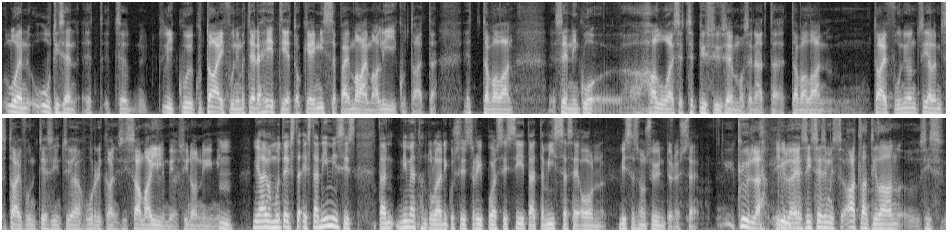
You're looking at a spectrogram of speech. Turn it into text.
luen uutisen, että, että se liikkuu joku taifuuni, niin mä tiedän heti, että okei, missä päin maailmaa liikutaan. Että, että tavallaan sen niin kuin haluaisi, että se pysyy semmoisena, että, että tavallaan taifuuni on siellä, missä taifuunit esiintyy ja hurrikaani, siis sama ilmiö, synonyymi. Mm. Niin aivan, mutta eikö, eikö tämä nimi siis, tämä nimethän tulee niinku siis riippuen siis siitä, että missä se on, missä se on syntynyt se Kyllä, ilmiö. kyllä. Ja siis esimerkiksi Atlantilla on siis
